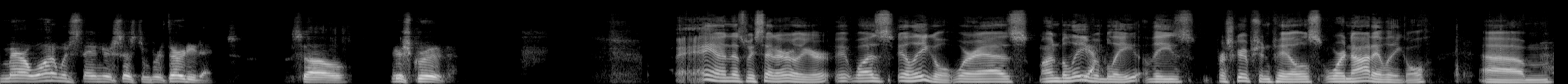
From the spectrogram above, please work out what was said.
marijuana would stay in your system for 30 days. So you're screwed. And as we said earlier, it was illegal, whereas unbelievably, these prescription pills were not illegal um,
